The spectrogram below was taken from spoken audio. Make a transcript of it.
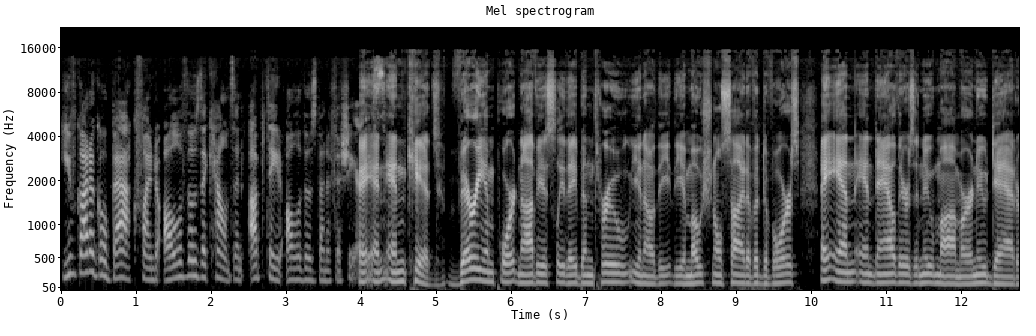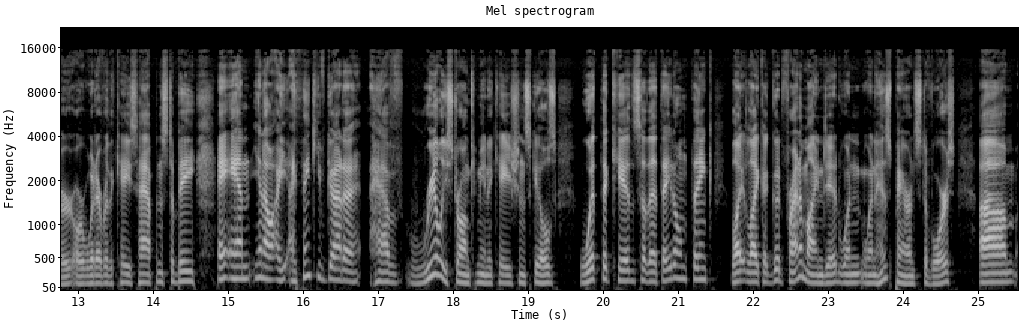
You've got to go back, find all of those accounts and update all of those beneficiaries. And and kids, very important. Obviously, they've been through you know the, the emotional side of a divorce, and and now there's a new mom or a new dad or, or whatever the case happens to be. And, and you know, I, I think you've got to have really strong communication skills with the kids so that they don't think like like a good friend of mine did when when his parents divorced. Um,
